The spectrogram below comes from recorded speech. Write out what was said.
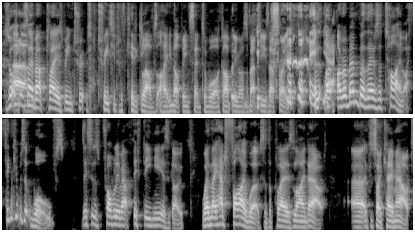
Because what I was going to say Um, about players being tr- treated with kid gloves, i.e., not being sent to war, I can't believe I was about to use that phrase. yeah. I, I remember there was a time, I think it was at Wolves, this is probably about 15 years ago, when they had fireworks as the players lined out, uh, so came out,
